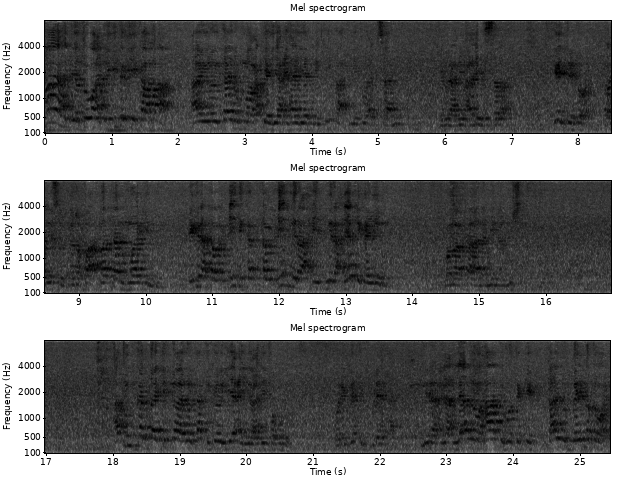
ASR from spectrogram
ما يهدي توعدي كما. أي لو يتاير معك يا جاعي هاي يدني كيف؟ يتوعد سامي إبراهيم عليه السلام. كيف تقول رئيس الحنفاء بدل ما يجي إقرأ توحيد توحيد مراحيد مراحيد لكيين وما كان من المشركين. أتم كدا كنا لو تكتو يعي يعدي فقول ورقت بدها من لأنه محاتب وتكك قايد الدين طوال.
